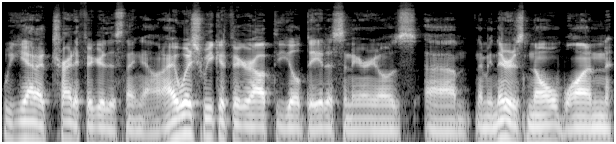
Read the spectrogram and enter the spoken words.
we got to try to figure this thing out. I wish we could figure out the yield data scenarios. Um, I mean, there is no one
